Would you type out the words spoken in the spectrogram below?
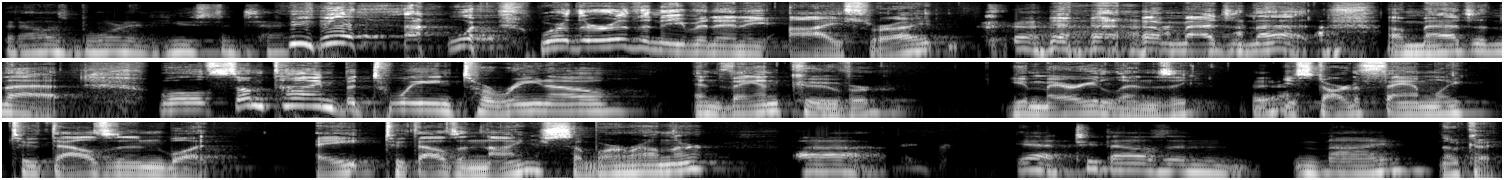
That I was born in Houston, Texas. where, where, there isn't even any ice, right? Imagine that. Imagine that. Well, sometime between Torino and Vancouver. You marry Lindsay. Yeah. You start a family. 2000 what? 2008, 2009, somewhere around there. Uh, yeah, 2009. Okay.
